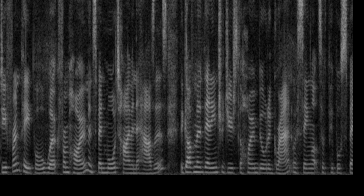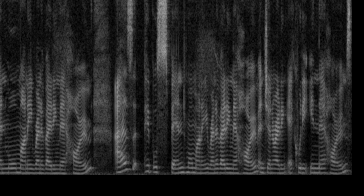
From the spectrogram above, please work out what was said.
different people work from home and spend more time in their houses. The government then introduced the Home Builder Grant. We're seeing lots of people spend more money renovating their home. As people spend more money renovating their home and generating equity in their homes,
